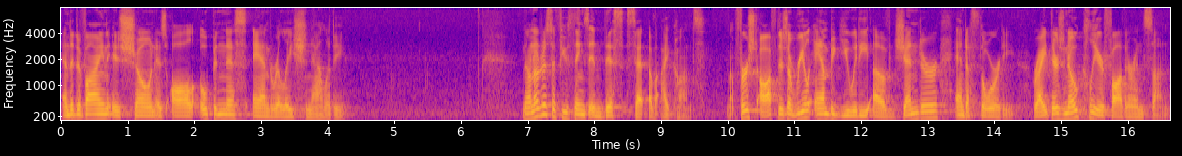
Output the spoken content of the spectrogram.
and the divine is shown as all openness and relationality. Now, notice a few things in this set of icons. First off, there's a real ambiguity of gender and authority, right? There's no clear father and son.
